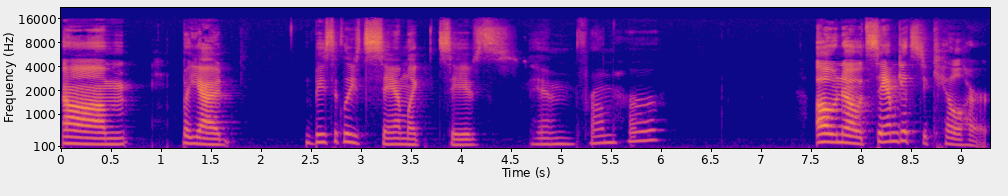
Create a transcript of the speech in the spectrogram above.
Um, but yeah, basically Sam like saves him from her. Oh no, Sam gets to kill her.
